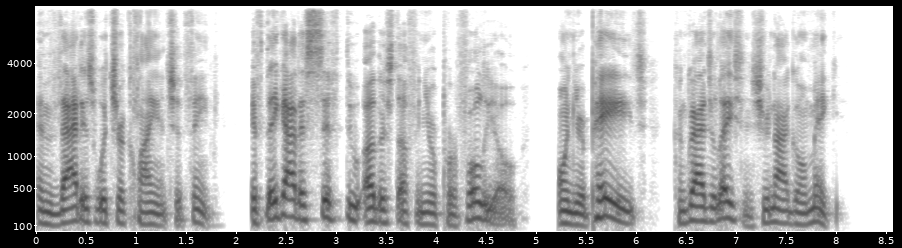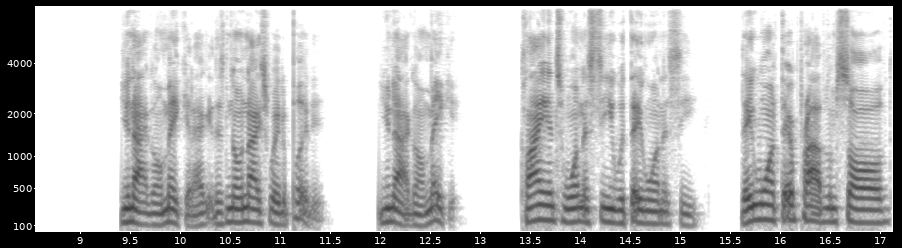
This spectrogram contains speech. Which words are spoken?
And that is what your client should think. If they got to sift through other stuff in your portfolio on your page, congratulations, you're not going to make it. You're not going to make it. I, there's no nice way to put it. You're not going to make it. Clients want to see what they want to see. They want their problem solved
